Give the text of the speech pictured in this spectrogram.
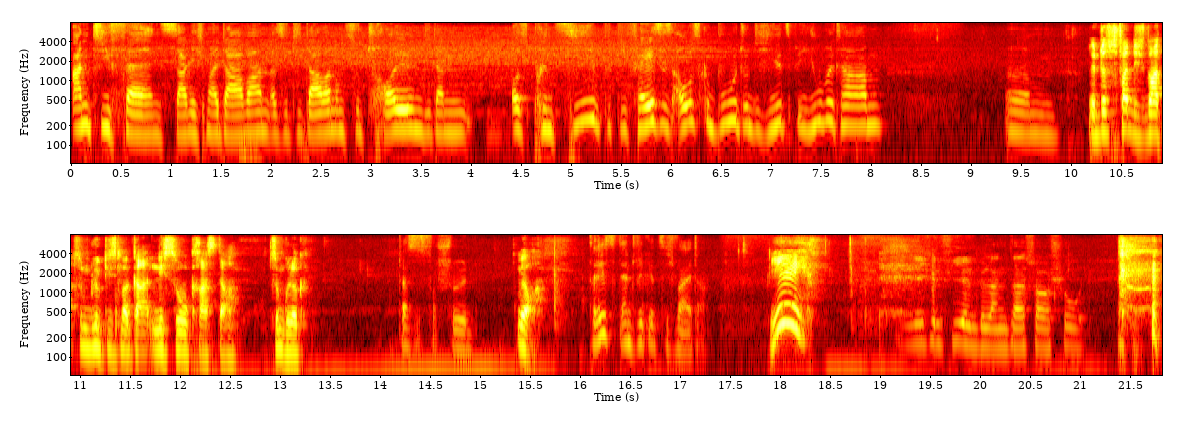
Anti-Fans, sage ich mal, da waren. Also die da waren, um zu trollen, die dann aus Prinzip die Faces ausgebuht und die Heels bejubelt haben. Ähm, Ja, das fand ich war zum Glück diesmal gar nicht so krass da. Zum Glück. das ist doch schön. Ja. Dresden entwickelt sich weiter. Yay! Nicht in vielen Belangen, da schau schon.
